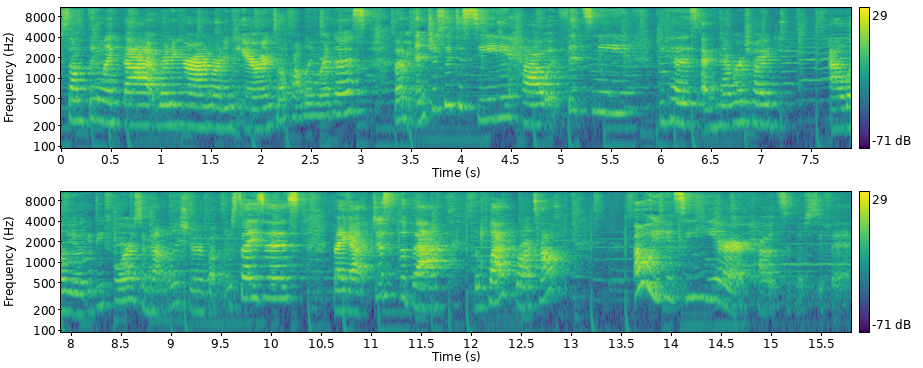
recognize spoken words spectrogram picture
something like that, running around, running errands, I'll probably wear this. But I'm interested to see how it fits me because I've never tried Alo Yoga before, so I'm not really sure about their sizes, but I got just the back, the black bra top. Oh, you can see here how it's supposed to fit.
